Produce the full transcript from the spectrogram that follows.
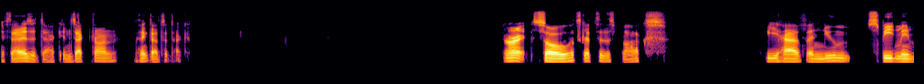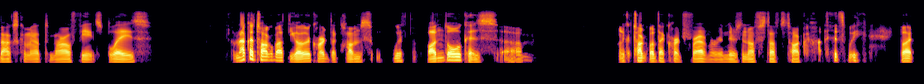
if that is a deck, Insectron, I think that's a deck. Alright, so let's get to this box. We have a new speed main box coming out tomorrow, Phoenix Blaze. I'm not gonna talk about the other card that comes with the bundle because um, I could talk about that card forever, and there's enough stuff to talk about this week. But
